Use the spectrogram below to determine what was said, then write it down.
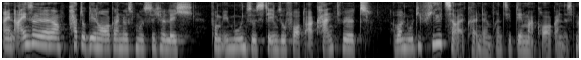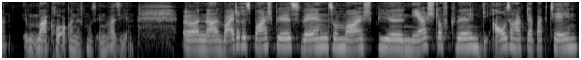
ein einzelner pathogener Organismus sicherlich vom Immunsystem sofort erkannt wird aber nur die Vielzahl könnte im Prinzip den Makroorganismen, Makroorganismus invasieren. Äh, ein weiteres Beispiel ist, wenn zum Beispiel Nährstoffquellen, die außerhalb der Bakterien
